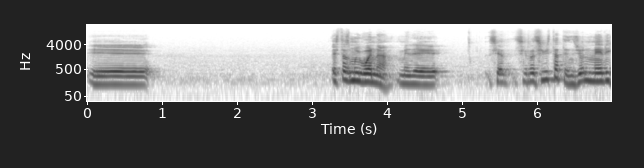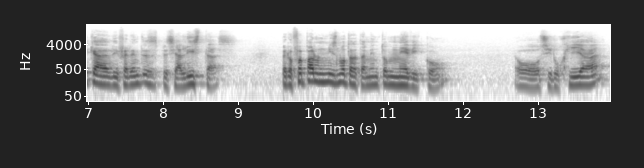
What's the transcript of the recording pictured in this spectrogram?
Eh, esta es muy buena. Me si, recibiste atención médica de diferentes especialistas, pero fue para un mismo tratamiento médico o cirugía,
